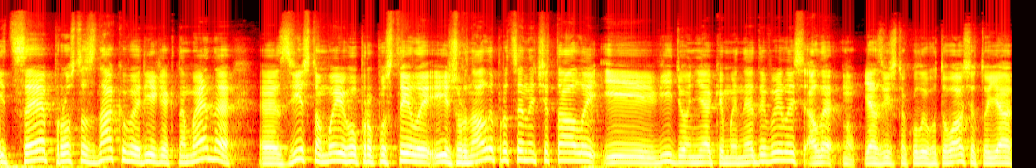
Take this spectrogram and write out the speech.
і це просто знаковий рік, як на мене. Е, звісно, ми його пропустили, і журнали про це не читали, і відео ніяке ми не дивились. Але ну, я, звісно, коли готувався, то я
